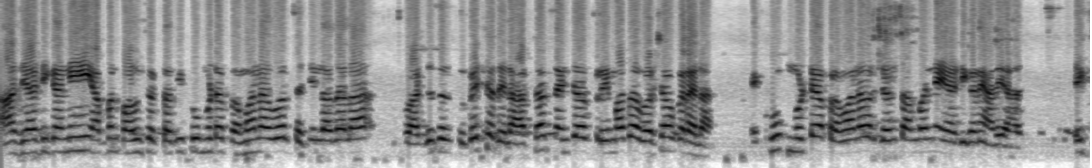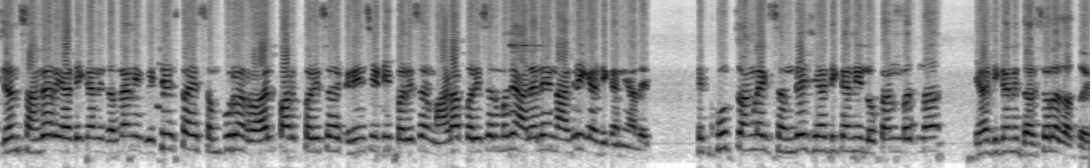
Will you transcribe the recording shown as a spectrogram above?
आज या ठिकाणी आपण पाहू शकता की खूप मोठ्या प्रमाणावर सचिन दादाला वाढदिवसाच्या शुभेच्छा दिल्या अर्थात त्यांच्या प्रेमाचा वर्षाव करायला एक खूप मोठ्या प्रमाणावर जनसामान्य या ठिकाणी आले आहात. एक जनसांगर या ठिकाणी जमला आणि विशेषतः हे संपूर्ण रॉयल पार्क परिसर ग्रीन सिटी परिसर म्हाडा परिसरमध्ये आलेले नागरिक या ठिकाणी आलेत. हे खूप चांगला एक संदेश या ठिकाणी लोकांमधनं या ठिकाणी दर्शवला जातोय.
